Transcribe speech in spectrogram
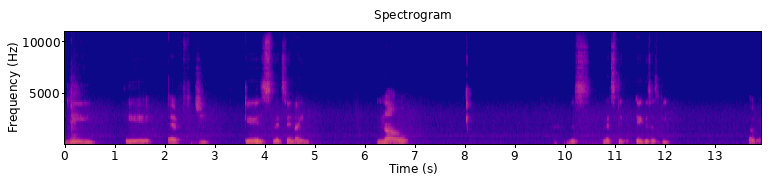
D A F G. Case let's say 9 now this let's take this as V. Okay.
